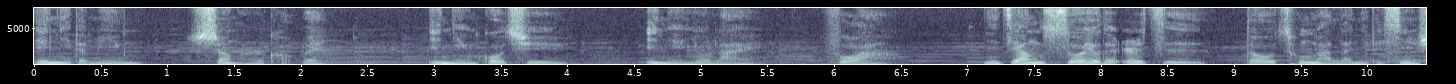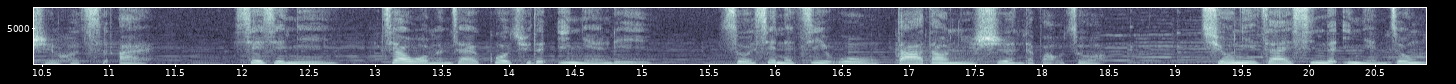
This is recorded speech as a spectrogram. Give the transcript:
因你的名圣而可畏。一年过去，一年又来，父啊，你将所有的日子。都充满了你的信实和慈爱，谢谢你叫我们在过去的一年里所献的祭物达到你诗人的宝座。求你在新的一年中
